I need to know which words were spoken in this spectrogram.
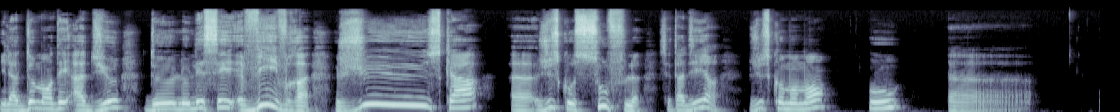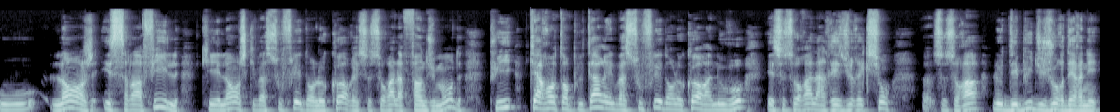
il a demandé à Dieu de le laisser vivre jusqu'à euh, jusqu'au souffle, c'est-à-dire jusqu'au moment où euh, où l'ange Israfil, qui est l'ange qui va souffler dans le corps et ce sera la fin du monde, puis 40 ans plus tard, il va souffler dans le corps à nouveau et ce sera la résurrection, euh, ce sera le début du jour dernier.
